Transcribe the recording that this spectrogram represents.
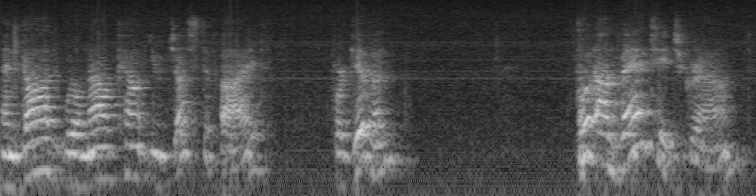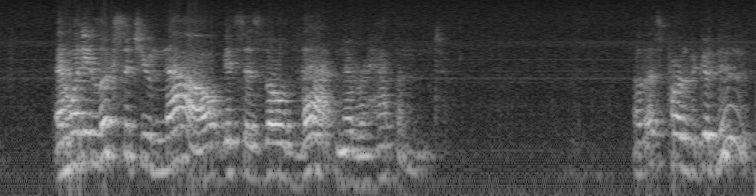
And God will now count you justified, forgiven, put on vantage ground, and when he looks at you now, it's as though that never happened. Now that's part of the good news.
